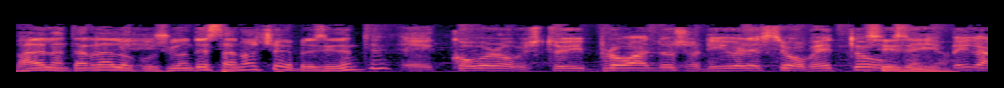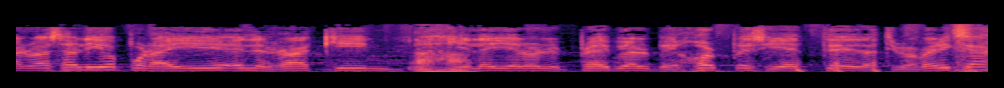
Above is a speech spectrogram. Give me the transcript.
¿va a adelantar la locución de esta noche, presidente? Eh, Cobro, estoy probando sonido en este momento. Sí, señor. Venga, ¿no ha salido por ahí en el ranking? Ajá. Aquí le dieron el premio al mejor presidente de Latinoamérica.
